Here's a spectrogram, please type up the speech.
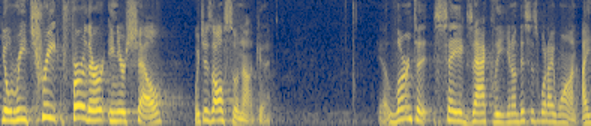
you'll retreat further in your shell, which is also not good. learn to say exactly, you know, this is what I want. I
